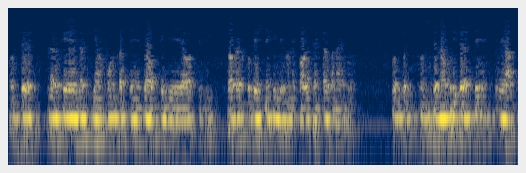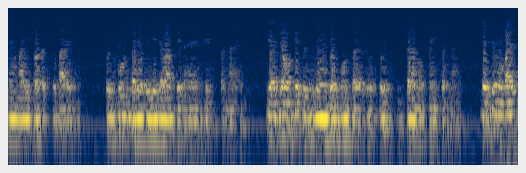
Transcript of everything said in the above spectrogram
ان پہ لڑکے، لڑکیاں فون کرتے ہیں جاب کے لیے اور کسی پروڈکٹ کو بیچنے کے لیے۔ انہوں نے کال سینٹر بنائے ہوئے۔ ان کو اس پہ نوکری پہ رکھتے ہیں کہ آپ نے ہماری پروڈکٹ کے بارے میں کوئی فون کرے تو یہ جواب دینا ہے ایسے کرنا ہے۔ یا جاب کے سلسلے میں کوئی فون کرے تو اس کو اس طرح مطمئن کرنا ہے۔ جیسے موبائل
